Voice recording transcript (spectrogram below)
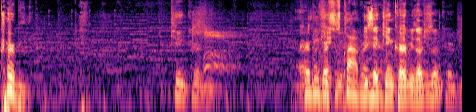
Kirby. King Kirby. Kirby versus Cloud right You said here. King Kirby? Is that what you King? Kirby.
